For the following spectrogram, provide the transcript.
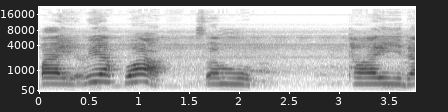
ไปเรียกว่า สมุดไทยด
